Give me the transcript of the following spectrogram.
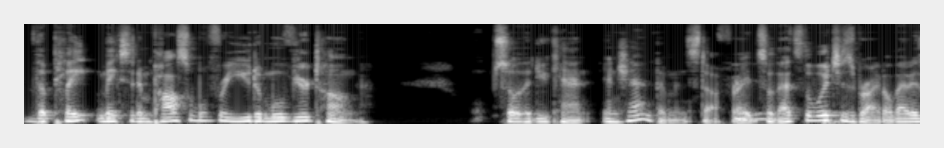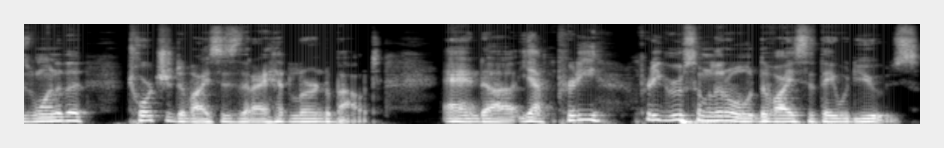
the plate makes it impossible for you to move your tongue so that you can't enchant them and stuff, right? Mhm. So that's the witch's bridle. That is one of the torture devices that I had learned about. And uh, yeah, pretty pretty gruesome little device that they would use.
